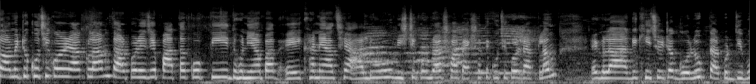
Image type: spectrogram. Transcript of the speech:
টমেটো কুচি করে রাখলাম। তারপরে যে পাতাকপি, ধনিয়া পাতা, এইখানে আছে আলু, মিষ্টি কুমড়া সব একসাথে কুচি করে রাখলাম। এগুলো আগে খিচুড়িটা গলুক, তারপর দিব।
